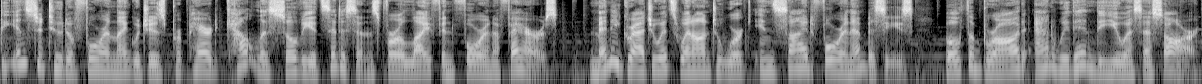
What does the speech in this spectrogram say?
the Institute of Foreign Languages prepared countless Soviet citizens for a life in foreign affairs. Many graduates went on to work inside foreign embassies, both abroad and within the USSR,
